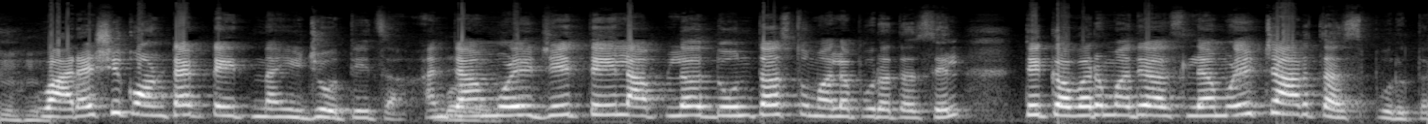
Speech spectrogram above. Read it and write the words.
वाऱ्याशी कॉन्टॅक्ट येत नाही ज्योतीचा. आणि त्यामुळे जे तेल आपलं दोन तास तुम्हाला पुरत असेल ते कव्हरमध्ये असल्यामुळे चार तास पुरतं.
